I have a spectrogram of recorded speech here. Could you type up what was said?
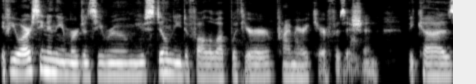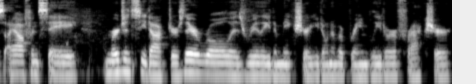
if you are seen in the emergency room, you still need to follow up with your primary care physician because I often say emergency doctors, their role is really to make sure you don't have a brain bleed or a fracture.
